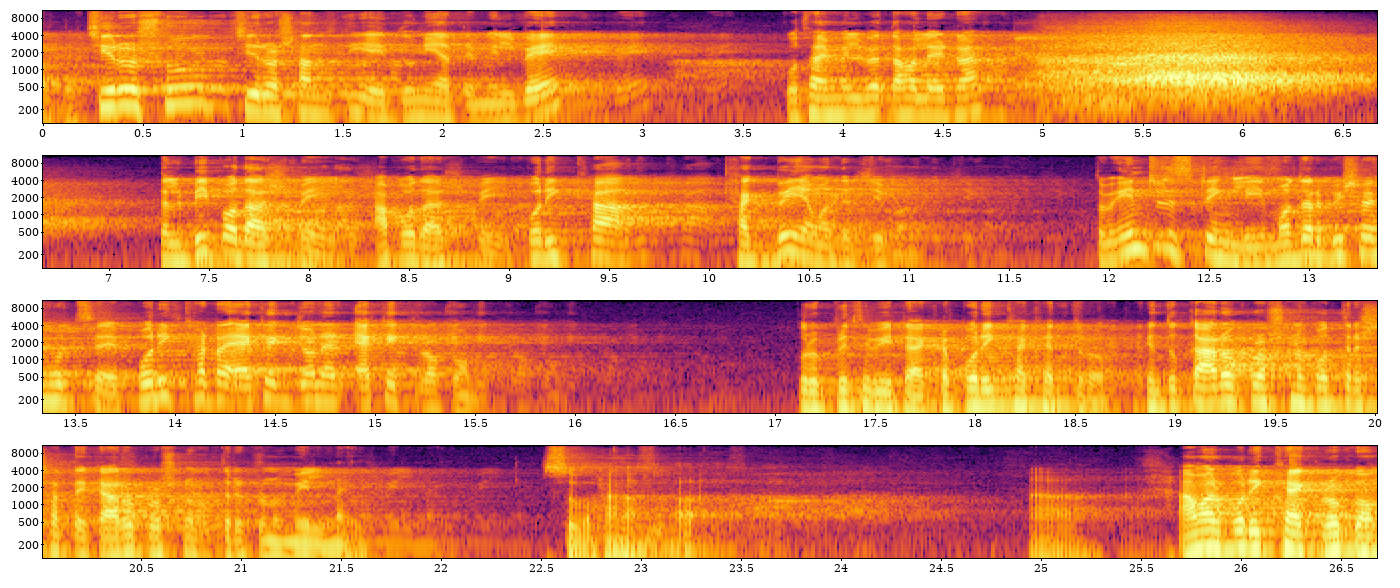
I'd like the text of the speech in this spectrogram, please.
হবে। চিরসুখ চিরশান্তি এই দুনিয়াতে মিলবে। কোথায় মিলবে তাহলে এটা? তাহলে বিপদ আসবেই, আপদ আসবেই, পরীক্ষা থাকবেই আমাদের জীবনে। তবে ইন্টারেস্টিংলি মজার বিষয় হচ্ছে, পরীক্ষাটা এক একজনের এক এক রকম। পুরো পৃথিবীটা একটা পরীক্ষা ক্ষেত্র, কিন্তু কারও প্রশ্নপত্রের সাথে কারও প্রশ্নপত্রের কোনো মিল নাই। সুবহানাল্লাহ। আমার পরীক্ষা একরকম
